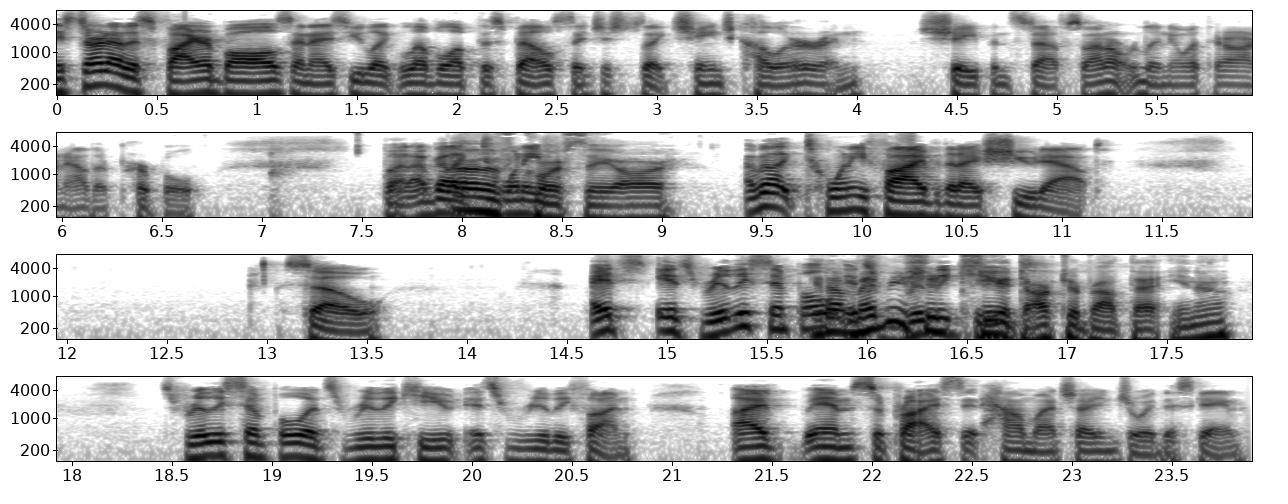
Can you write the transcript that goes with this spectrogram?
they start out as fireballs and as you like level up the spells they just like change color and shape and stuff so i don't really know what they are now they're purple but i've got like of 20 course they are. i've got like 25 that i shoot out so it's it's really simple. You know, it's maybe you really should cute see a doctor about that. You know. it's really simple. It's really cute. It's really fun. I am surprised at how much i enjoyed this game.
